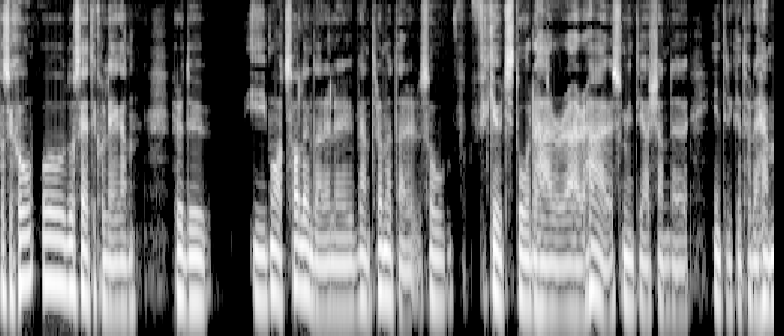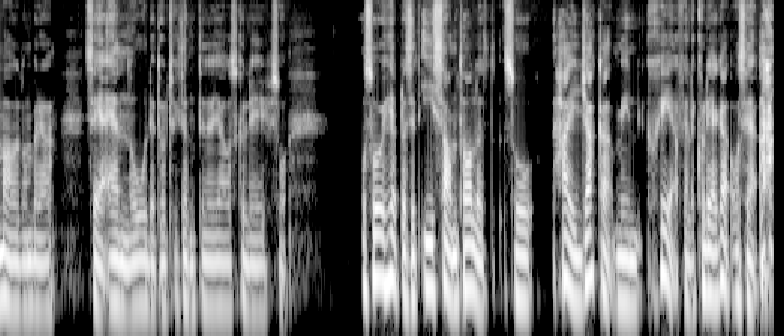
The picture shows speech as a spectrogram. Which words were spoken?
position och då säger jag till kollegan hur du i matsalen där eller i väntrummet där så fick jag utstå det här och det här och det här som inte jag kände inte riktigt hörde hemma och de började säga n-ordet och tyckte inte jag skulle så. Och så helt plötsligt i samtalet så hijackar min chef eller kollega och säger ah,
